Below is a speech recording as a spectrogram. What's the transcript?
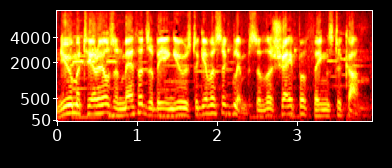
New materials and methods are being used to give us a glimpse of the shape of things to come.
